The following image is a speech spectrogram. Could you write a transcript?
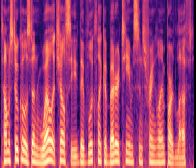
Thomas Tuchel has done well at Chelsea. They've looked like a better team since Frank Lampard left.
